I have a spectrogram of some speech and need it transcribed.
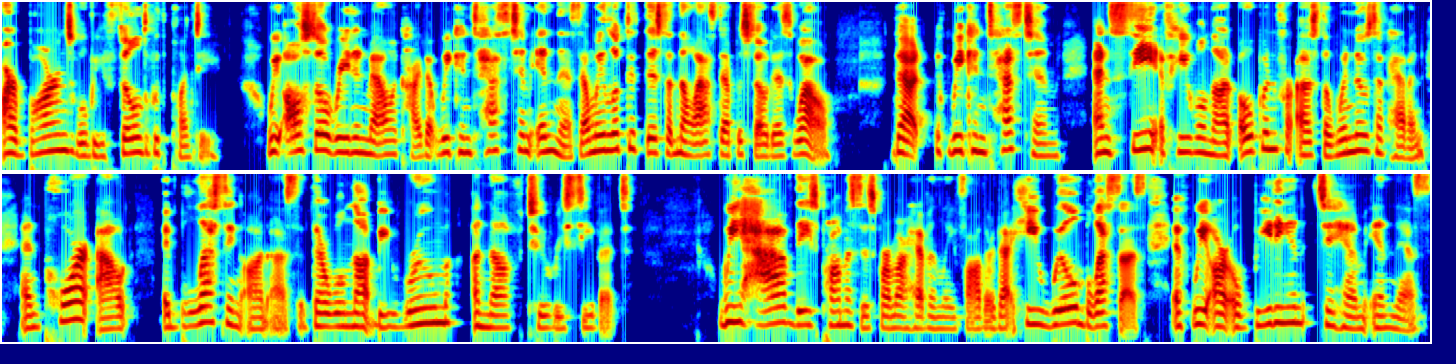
our barns will be filled with plenty. We also read in Malachi that we can test him in this, and we looked at this in the last episode as well, that we can test him and see if he will not open for us the windows of heaven and pour out a blessing on us that there will not be room enough to receive it. We have these promises from our Heavenly Father that He will bless us if we are obedient to Him in this.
